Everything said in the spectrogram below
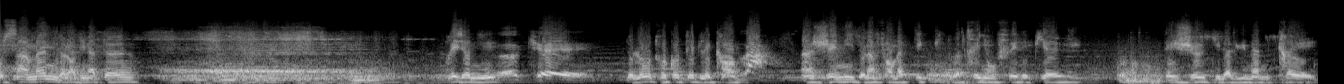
Au sein même de l'ordinateur, prisonnier. Ok. De l'autre côté de l'écran, un génie de l'informatique qui doit triompher des pièges, des jeux qu'il a lui-même créés.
